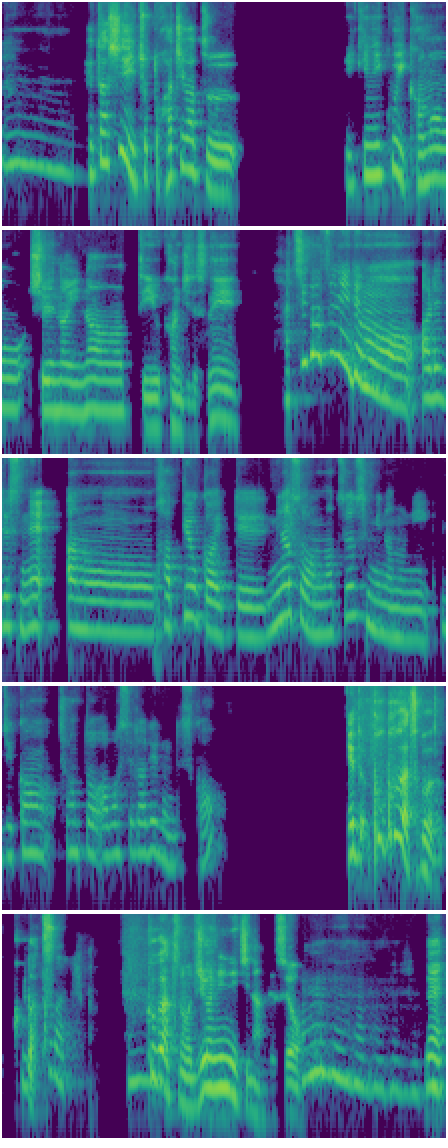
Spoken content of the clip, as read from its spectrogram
うん、下手しいちょっと8月行きにくいかもしれないなっていう感じですね。8月にでもあれですね、あのー、発表会って皆さん夏休みなのに時間ちゃんと合わせられるんですか？えっと 9, 9月9月。9月 ,9 月,9月の12日なんですよ。で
